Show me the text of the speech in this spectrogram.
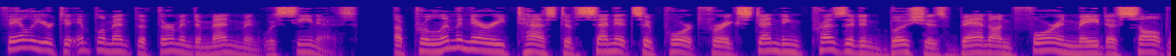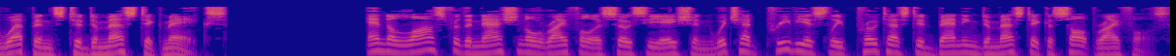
Failure to implement the Thurmond amendment was seen as a preliminary test of Senate support for extending President Bush's ban on foreign-made assault weapons to domestic makes, and a loss for the National Rifle Association which had previously protested banning domestic assault rifles.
